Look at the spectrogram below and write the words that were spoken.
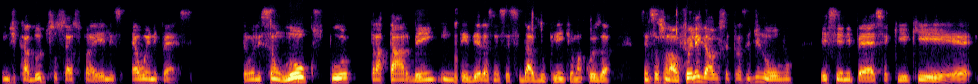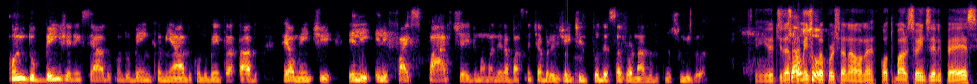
indicador de sucesso para eles é o NPS. Então, eles são loucos por tratar bem e entender as necessidades do cliente. É uma coisa sensacional. Foi legal você trazer de novo esse NPS aqui, que é, quando bem gerenciado, quando bem encaminhado, quando bem tratado, realmente ele, ele faz parte aí de uma maneira bastante abrangente de toda essa jornada do consumidor. Sim, é diretamente Celso, proporcional, né? Quanto maior o seu índice NPS,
